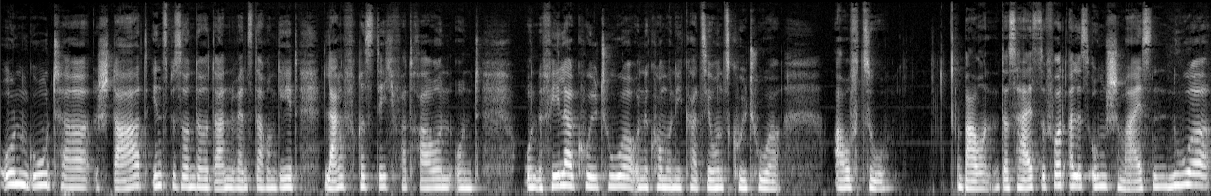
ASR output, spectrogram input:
unguter Start, insbesondere dann, wenn es darum geht, langfristig Vertrauen und, und eine Fehlerkultur und eine Kommunikationskultur aufzubauen. Das heißt, sofort alles umschmeißen, nur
